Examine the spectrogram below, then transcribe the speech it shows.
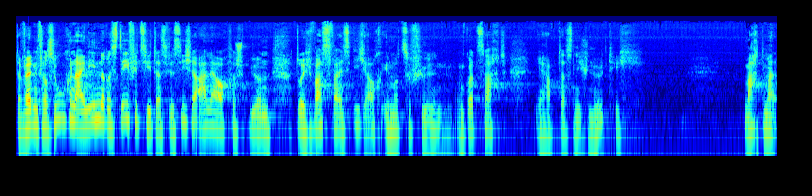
Da werden versuchen, ein inneres Defizit, das wir sicher alle auch verspüren, durch was weiß ich auch immer zu füllen. Und Gott sagt, ihr habt das nicht nötig. Macht mal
